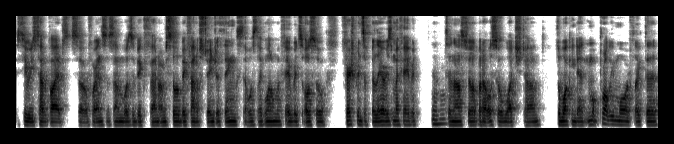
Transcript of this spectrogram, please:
series type vibes. So for instance, I was a big fan. I'm still a big fan of Stranger Things. That was like one of my favorites. Also, Fresh Prince of Bel Air is my favorite Mhm. to now still, but I also watched um, The Walking Dead. More, probably more of like the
